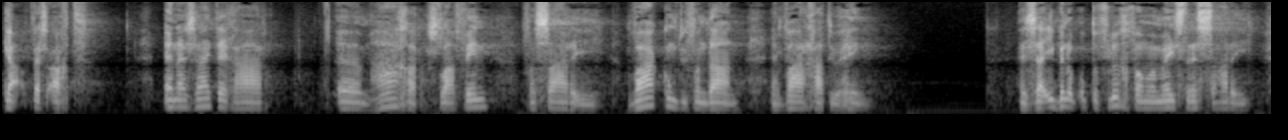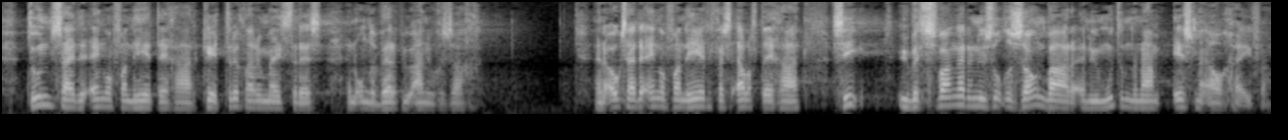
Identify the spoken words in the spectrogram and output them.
Ja, vers 8. En hij zei tegen haar, um, Hagar, slavin van Sarai, waar komt u vandaan en waar gaat u heen? En zei, ik ben op, op de vlucht van mijn meesteres Sarai. Toen zei de engel van de Heer tegen haar, keer terug naar uw meesteres en onderwerp u aan uw gezag. En ook zei de engel van de Heer, vers 11 tegen haar, zie, u bent zwanger en u zult een zoon baren en u moet hem de naam Ismaël geven,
